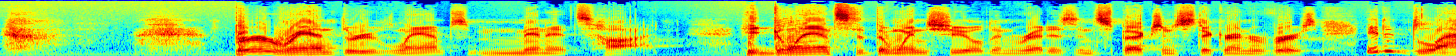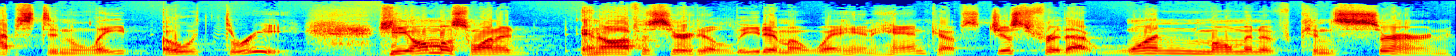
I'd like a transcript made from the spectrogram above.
Burr ran through lamps minutes hot. He glanced at the windshield and read his inspection sticker in reverse. It had lapsed in late 03. He almost wanted an officer to lead him away in handcuffs just for that one moment of concern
